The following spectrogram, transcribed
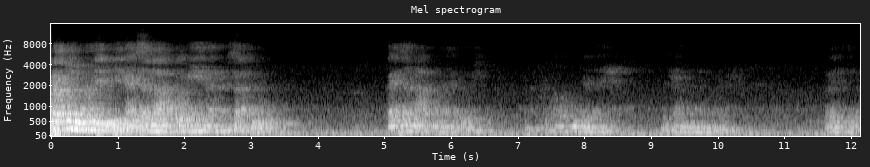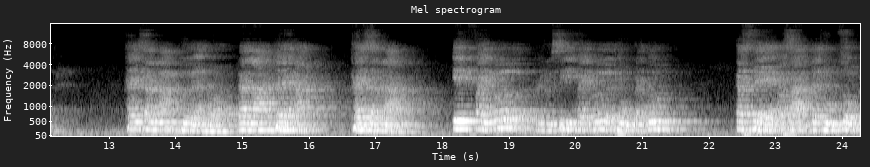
ประตูมันจะอยู่ที่ไขสันหลังตรงนี้นะสัตว์ไขสันหลังอยู่ไหนเลยเอาดูไปไหนไม่ทำงานไปเสียไขสันหลังคืออันโนนด้านล่างใช่ไหมคะ ไขสันหลัง A ไฟเบอร์หรือ C ไฟเบอร์ถูกกระ ตุ้น กระแสประสาทจะถูกส่งไป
